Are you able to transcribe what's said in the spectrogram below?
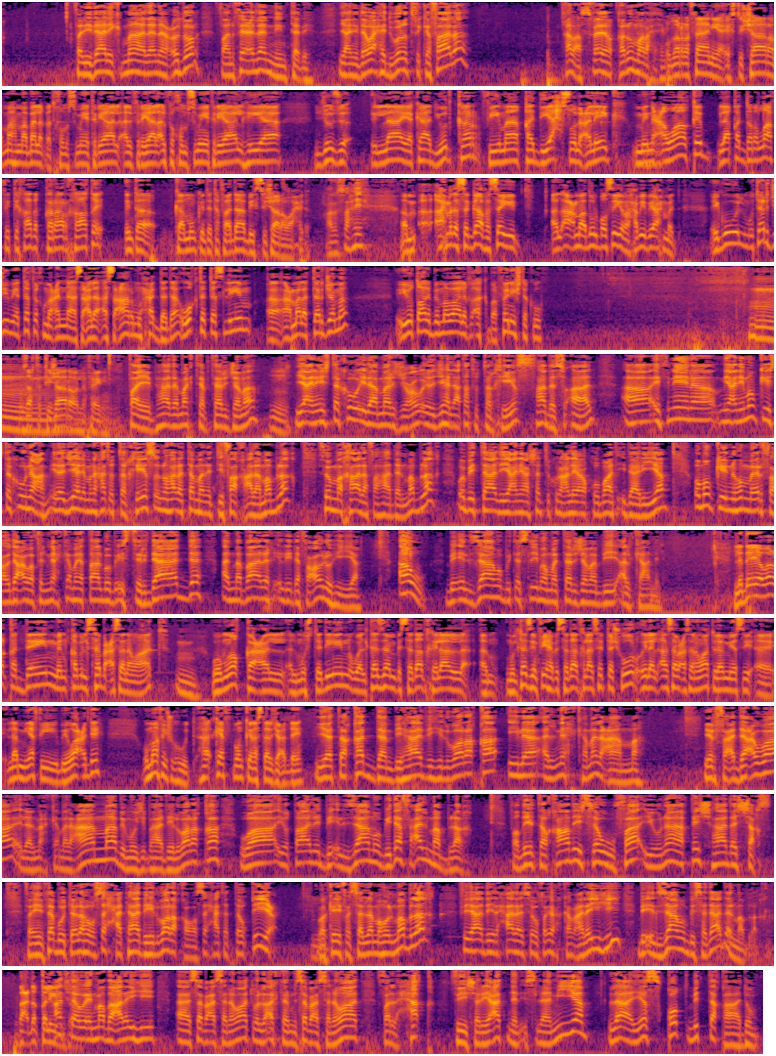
فلذلك ما لنا عذر ففعلا ننتبه. يعني إذا واحد ورد في كفالة خلاص فعلا القانون ما راح يحمي. ومرة ثانية استشارة مهما بلغت 500 ريال 1000 ريال 1500 ريال هي جزء لا يكاد يذكر فيما قد يحصل عليك من عواقب لا قدر الله في اتخاذك قرار خاطئ انت كان ممكن تتفاداه باستشارة واحدة. هذا صحيح. أحمد السقاف السيد الأعمى ذو البصيرة حبيبي أحمد يقول مترجم يتفق مع الناس على أسعار محددة وقت التسليم أعمال الترجمة يطالب بمبالغ أكبر فين يشتكوا؟ وزارة التجارة ولا فين يعني؟ طيب هذا مكتب ترجمة مم. يعني يشتكوا إلى مرجعه إلى الجهه اللي أعطته الترخيص هذا سؤال آه اثنين يعني ممكن يشتكوا نعم إلى الجهه اللي منحته الترخيص إنه هذا تم الاتفاق على مبلغ ثم خالف هذا المبلغ وبالتالي يعني عشان تكون عليه عقوبات إدارية وممكن ان هم يرفعوا دعوة في المحكمة يطالبوا باسترداد المبالغ اللي دفعوا له هي أو بإلزامه بتسليمهم الترجمة بالكامل. لدي ورقة دين من قبل سبع سنوات وموقع المستدين والتزم بالسداد خلال ملتزم فيها بالسداد خلال ستة شهور وإلى الآن سبع سنوات ولم يسي آه، لم يفي بوعده وما في شهود. كيف ممكن أسترجع الدين؟ يتقدم بهذه الورقة إلى المحكمة العامة. يرفع دعوة إلى المحكمة العامة بموجب هذه الورقة ويطالب بإلزامه بدفع المبلغ. فضيلة القاضي سوف يناقش هذا الشخص. فإن ثبت له صحة هذه الورقة وصحة التوقيع وكيف سلمه المبلغ في هذه الحالة سوف يحكم عليه بإلزامه بسداد المبلغ. بعد قليل حتى وإن مضى عليه آه، سبع سنوات ولا أكثر من سبع سنوات فالحق في شريعتنا الإسلامية لا يسقط بالتقادم.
